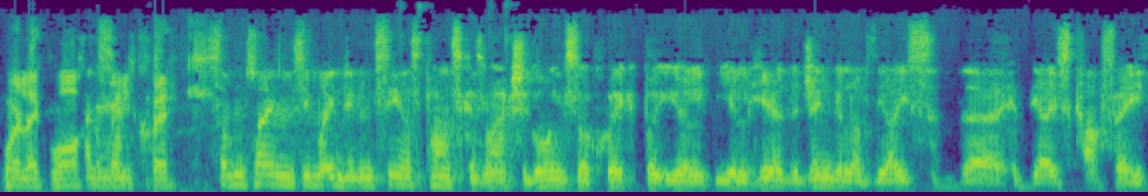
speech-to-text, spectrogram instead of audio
We're like walking And real quick. Sometimes you might even see us pass because we're actually going so quick, but you'll you'll hear the jingle of the ice in the, the iced coffee,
